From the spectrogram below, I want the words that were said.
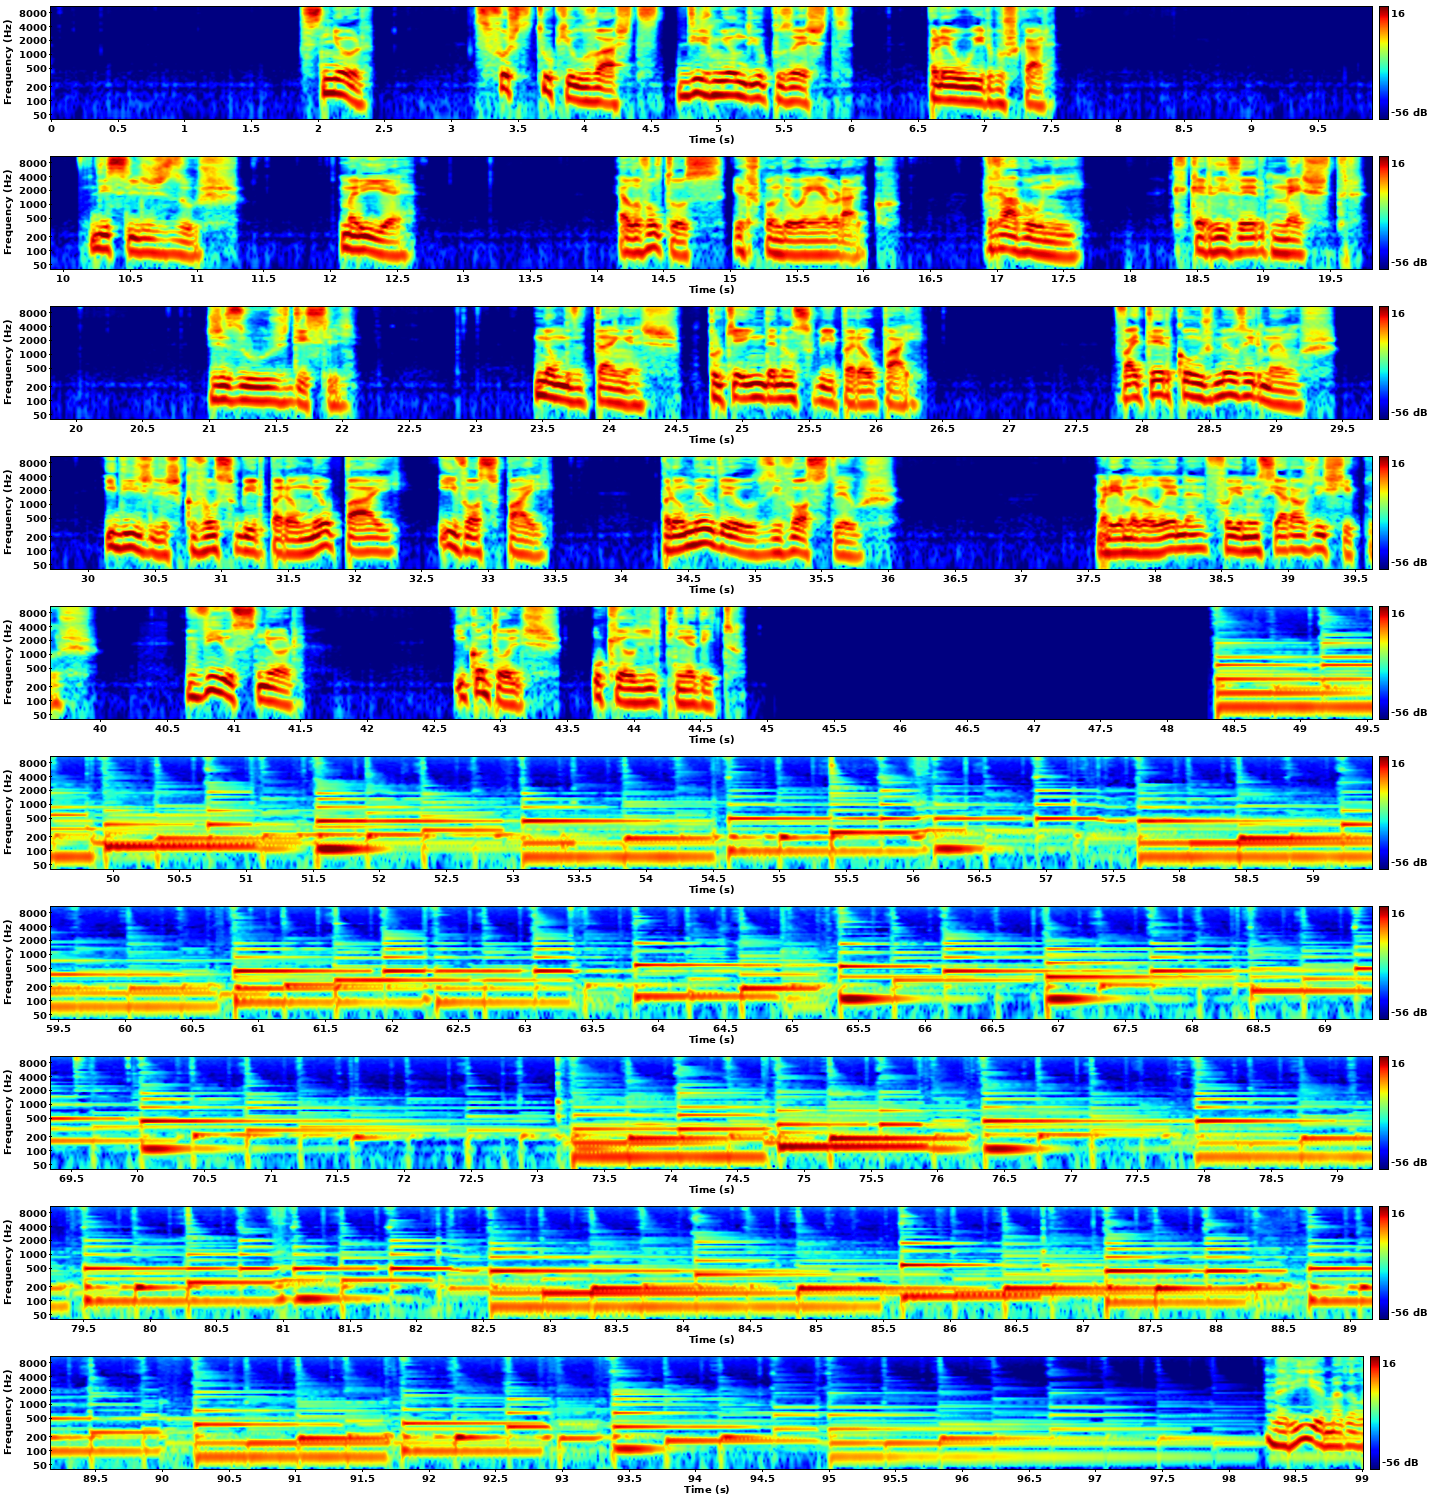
Senhor, se foste tu que o levaste, diz-me onde o puseste, para eu o ir buscar. Disse-lhe Jesus: Maria. Ela voltou-se e respondeu em hebraico: Rabuni, que quer dizer mestre. Jesus disse-lhe: Não me detenhas, porque ainda não subi para o Pai. Vai ter com os meus irmãos e diz-lhes que vou subir para o meu Pai e vosso Pai, para o meu Deus e vosso Deus. Maria Madalena foi anunciar aos discípulos: Vi o Senhor e contou-lhes o que ele lhe tinha dito.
